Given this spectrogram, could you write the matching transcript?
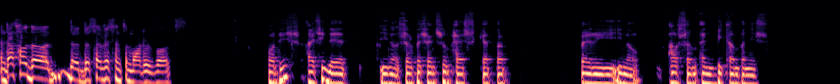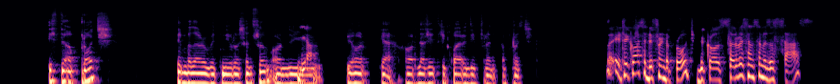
And that's how the, the, the SurveySensum model works. For this, I see that, you know, SurveySensum has gathered very, you know, awesome and big companies is the approach similar with neurosensum or do you yeah. Or yeah or does it require a different approach it requires a different approach because SurveySensum is a SaaS,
